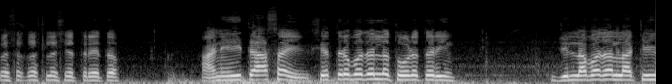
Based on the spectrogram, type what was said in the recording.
कसं कसलं क्षेत्र येतं. आणि इथं असं आहे क्षेत्र बदललं थोडं तरी. जिल्हा बदलला की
